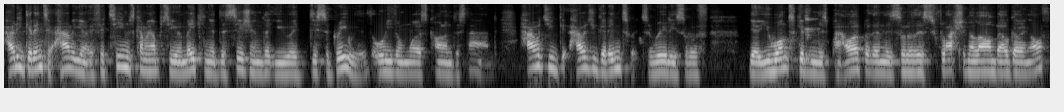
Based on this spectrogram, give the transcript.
how do you get into it? How do you know if a team's coming up to you and making a decision that you would disagree with, or even worse, can't understand? How do you get how do you get into it to really sort of you know you want to give them this power, but then there's sort of this flashing alarm bell going off.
